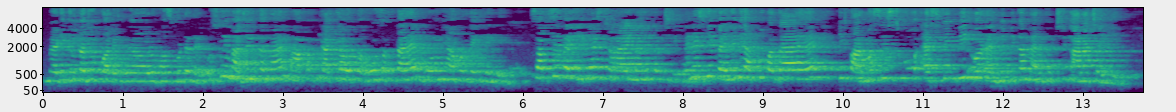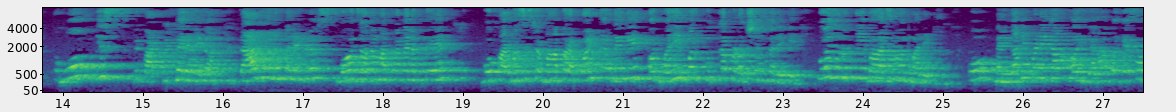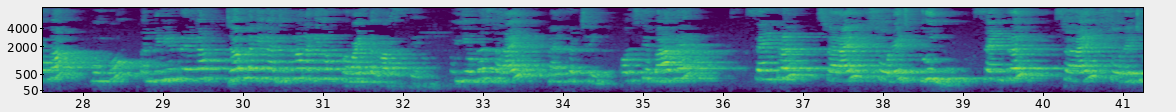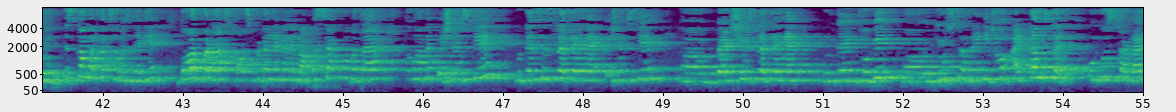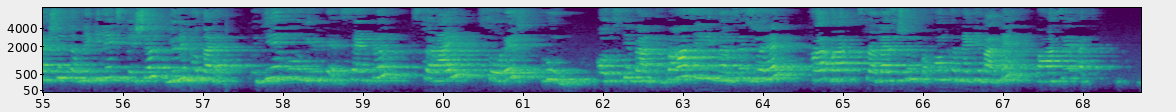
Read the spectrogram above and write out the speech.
मेडिकल का जो कॉलेज हॉस्पिटल है उसको इमेजिन करना है वहाँ पर क्या क्या हो, हो सकता है वो हम यहाँ पर देख लेंगे। सबसे पहले लिखा है स्टराइल मैन्युफैक्चरिंग मैंने इसके पहले भी आपको बताया है कि फार्मासिस्ट को एसपीपी और एलबीपी का मैन्युफैक्चरिंग आना चाहिए। तो वो इस डिपार्टमेंट में रहेगा। लार्ज वॉल्यूम पेरेंटल्स बहुत ज़्यादा मात्रा में लगते हैं। वो फार्मासिस्ट वहाँ पर अपॉइंट कर देंगे और वहीं पर खुद का प्रोडक्शन करेंगे। कोई ज़रूरत नहीं है बाहर से मंगवाने की। वो महँगा भी पड़ेगा और यहाँ पर कैसा होगा? वो उनको कन्वीनियंट रहेगा। जब लगेगा, जितना लगेगा वो प्रोवाइड करवा सकते हैं। तो ये होगा स्टराइल मैन्युफैक्चरिंग और उसके बाद है central sterile storage room central sterile storage room इसका मतलब समझ लेंगे, बहुत बड़ा हॉस्पिटल है, मैंने वापस से आपको बताया। तो वहाँ पे पेशेंट्स के यूटेंसिल्स रहते हैं बेडशीट्स रहते हैं, उनके जो भी यूज़ करने की जो आइटम्स है, उनको स्टरलाइजेशन करने के लिए एक स्पेशल यूनिट होता है। तो ये वो यूनिट है सेंट्रल स्टराइल स्टोरेज रूम और उसके बाद वहाँ से ही नर्सेज जो है, हर बार स्टरलाइजेशन परफॉर्म करने के बाद में वहाँ से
